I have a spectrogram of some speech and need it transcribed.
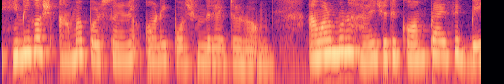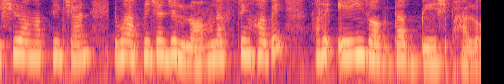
হিমিগস আমার পার্সোনালি অনেক পছন্দের একটা রং। আমার মনে হয় যদি কম প্রাইসে বেশি রং আপনি চান এবং আপনি চান যে লং লাস্টিং হবে, তাহলে এই রংটা বেশ ভালো।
